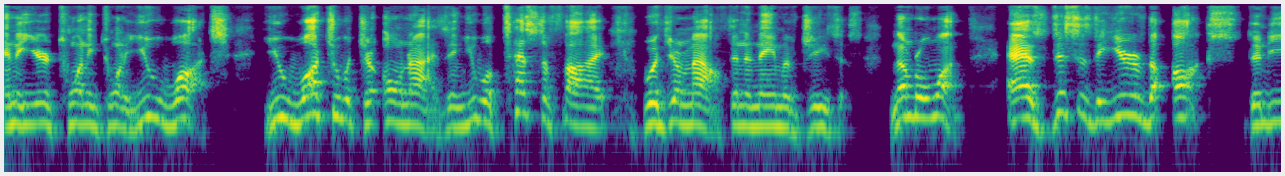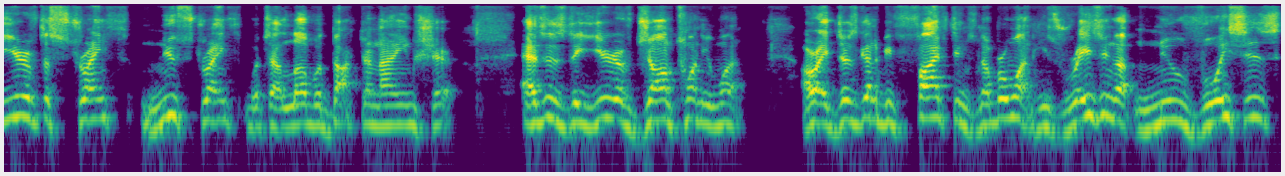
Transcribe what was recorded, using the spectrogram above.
in the year 2020. You watch. You watch it with your own eyes and you will testify with your mouth in the name of Jesus. Number one, as this is the year of the ox, then the year of the strength, new strength, which I love what Dr. Naim shared, as is the year of John 21. All right, there's going to be five things. Number one, he's raising up new voices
